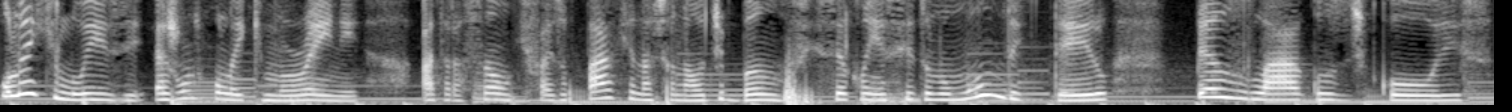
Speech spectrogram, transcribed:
O Lake Louise é junto com Lake Moraine a atração que faz o Parque Nacional de Banff ser conhecido no mundo inteiro pelos lagos de cores,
